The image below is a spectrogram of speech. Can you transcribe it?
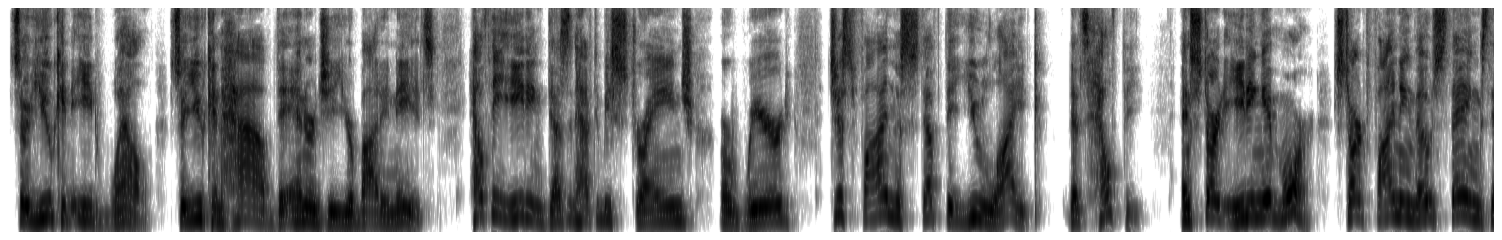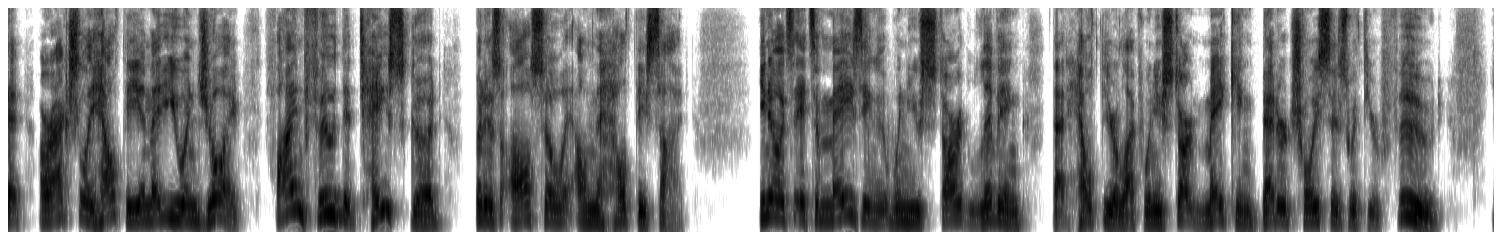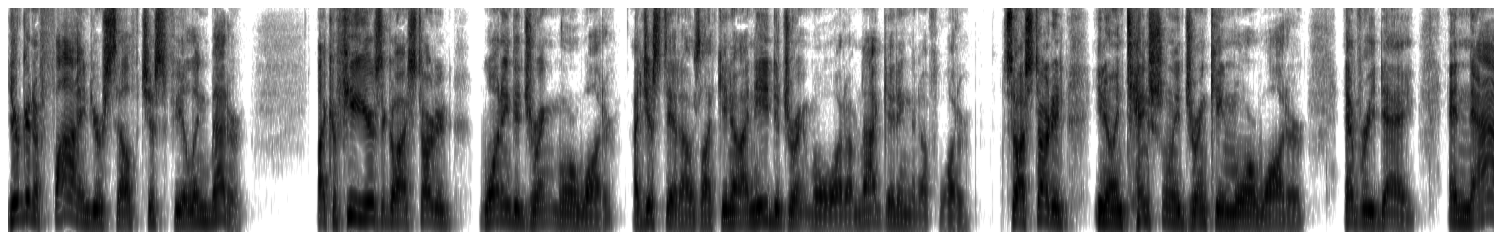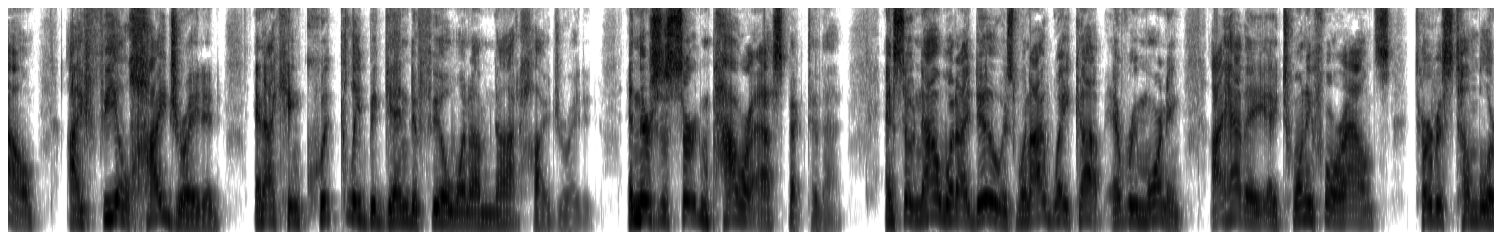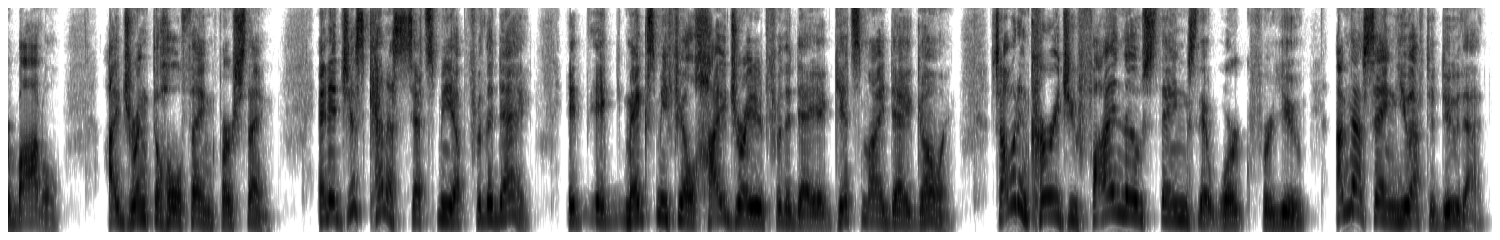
so you can eat well, so you can have the energy your body needs. Healthy eating doesn't have to be strange or weird. Just find the stuff that you like that's healthy and start eating it more. Start finding those things that are actually healthy and that you enjoy. Find food that tastes good, but is also on the healthy side. You know, it's it's amazing when you start living that healthier life, when you start making better choices with your food, you're going to find yourself just feeling better. Like a few years ago, I started wanting to drink more water. I just did. I was like, you know, I need to drink more water. I'm not getting enough water. So I started, you know, intentionally drinking more water every day. And now I feel hydrated and I can quickly begin to feel when I'm not hydrated. And there's a certain power aspect to that. And so now what I do is when I wake up every morning, I have a, a 24 ounce Tervis tumbler bottle. I drink the whole thing first thing. And it just kind of sets me up for the day. It, it makes me feel hydrated for the day. It gets my day going. So I would encourage you find those things that work for you. I'm not saying you have to do that.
